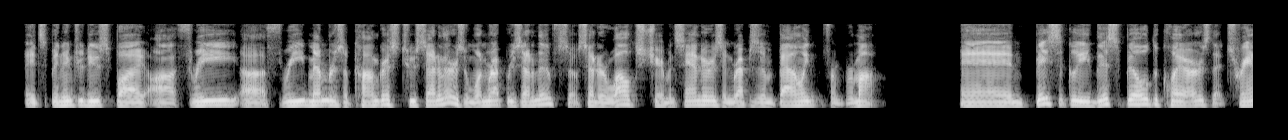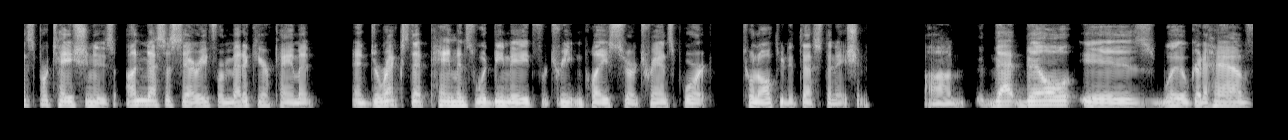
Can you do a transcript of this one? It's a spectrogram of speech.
It's been introduced by uh, three uh, three members of Congress, two senators and one representative. So Senator Welch, Chairman Sanders, and Representative Balint from Vermont. And basically, this bill declares that transportation is unnecessary for Medicare payment and directs that payments would be made for treat place or transport to an alternate destination. Um, that bill is we're going to have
